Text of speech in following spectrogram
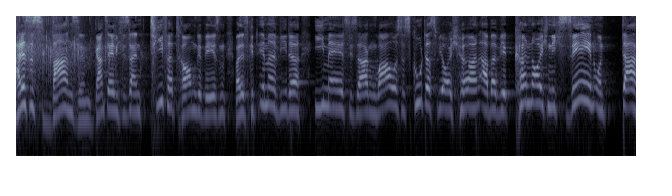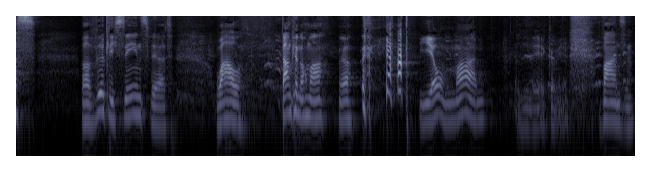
ja, das ist Wahnsinn. Ganz ehrlich, das ist ein tiefer Traum gewesen, weil es gibt immer wieder E-Mails, die sagen, wow, es ist gut, dass wir euch hören, aber wir können euch nicht sehen. Und das war wirklich sehenswert. Wow. Danke nochmal. Ja. Jo, Mann. Nee, komm hier. Wahnsinn.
